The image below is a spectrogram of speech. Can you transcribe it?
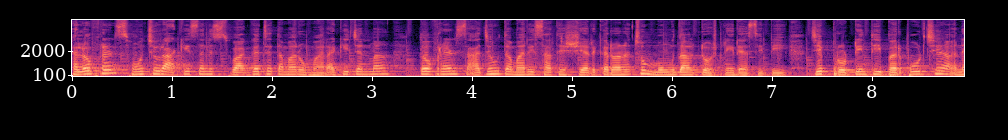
હેલો ફ્રેન્ડ્સ હું છું રાકેશ અને સ્વાગત છે તમારું મારા કિચનમાં. તો ફ્રેન્ડ્સ આજે હું તમારી સાથે શેર કરવાનો છું મૂંગ દાળ ટોસ્ટની રેસીપી જે પ્રોટીનથી ભરપૂર છે અને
